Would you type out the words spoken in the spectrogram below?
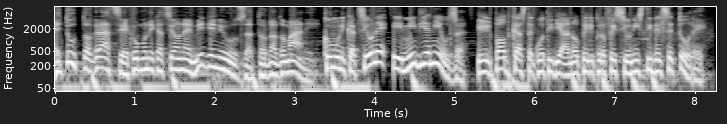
È tutto, grazie. Comunicazione e Media News torna domani. Comunicazione e Media News, il podcast quotidiano per i professionisti del settore.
